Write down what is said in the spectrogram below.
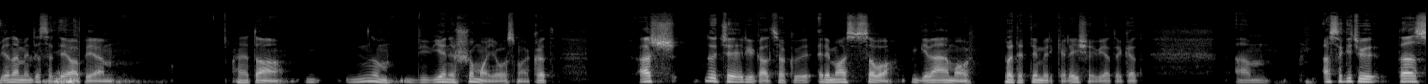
viena mintis atėjo apie e, to nu, vienišumo jausmą, kad aš, nu, čia irgi gal tiesiog remiuosi savo gyvenimo patirtim ir keliai šioje vietoje, kad um, aš sakyčiau, tas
